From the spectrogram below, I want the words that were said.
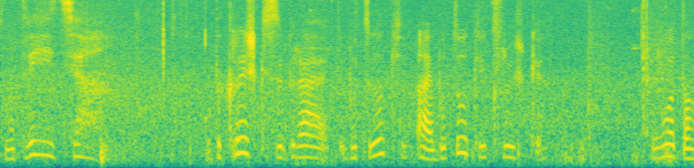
Смотрите, это крышки собирают, и бутылки, а, и бутылки, и крышки. Вот он,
